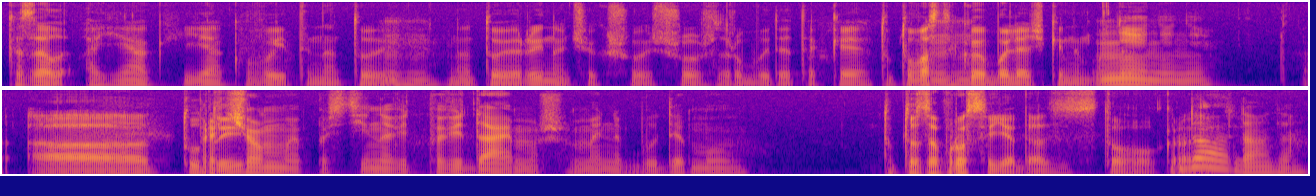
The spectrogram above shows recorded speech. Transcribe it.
казали, а як, як вийти на той, Мгм. на той риночок, що, що ж зробити таке? Тобто у вас Мгм. такої болячки немає. Ні, ні, ні. А туди. Причому ми постійно відповідаємо, що ми не будемо. Тобто запроси є, да, з того краю? Да, да, да.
